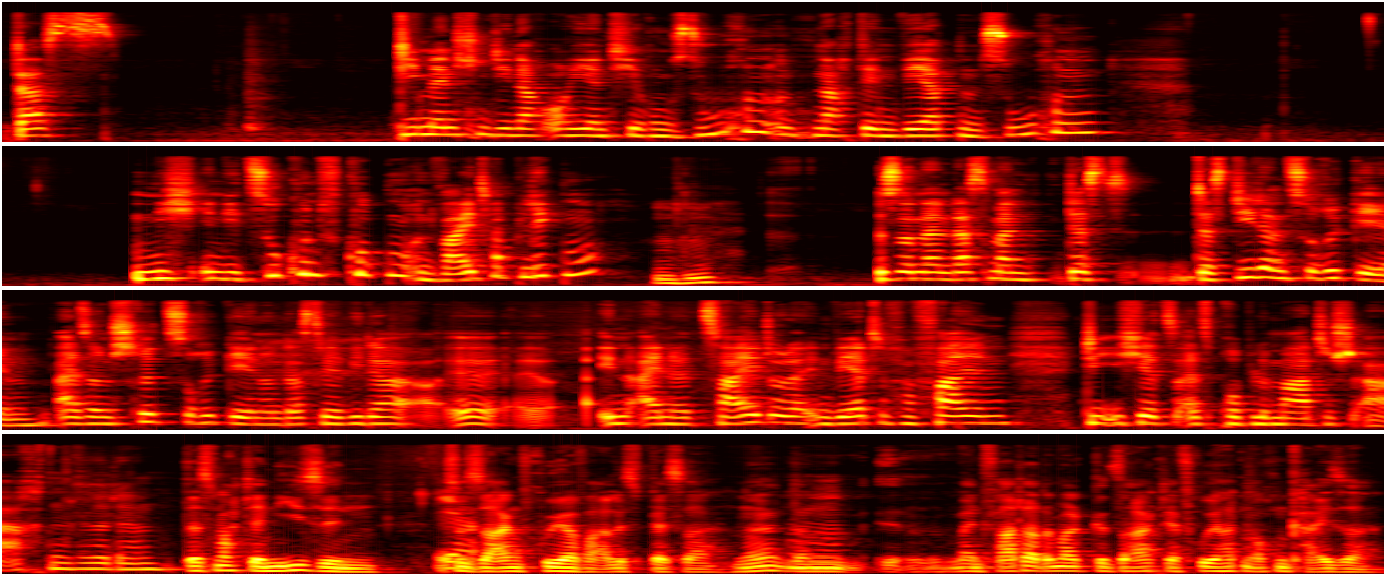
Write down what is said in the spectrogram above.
dass die Menschen, die nach Orientierung suchen und nach den Werten suchen, nicht in die Zukunft gucken und weiterblicken, mhm. sondern dass man, dass, dass die dann zurückgehen, also einen Schritt zurückgehen und dass wir wieder äh, in eine Zeit oder in Werte verfallen, die ich jetzt als problematisch erachten würde. Das macht ja nie Sinn. Ja. zu sagen, früher war alles besser. Ne? Dann, mhm. Äh, mein Vater hat immer gesagt, ja, früher hatten wir auch einen Kaiser.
